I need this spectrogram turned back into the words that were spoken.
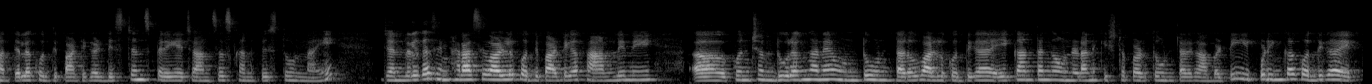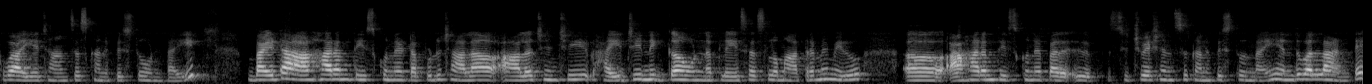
మధ్యలో కొద్దిపాటిగా డిస్టెన్స్ పెరిగే ఛాన్సెస్ కనిపిస్తూ ఉన్నాయి. జనరల్గా సింహరాశి వాళ్ళు కొద్దిపాటిగా ఫ్యామిలీని కొంచెం దూరంగానే ఉంటూ ఉంటారు. వాళ్ళు కొద్దిగా ఏకాంతంగా ఉండడానికి ఇష్టపడుతూ ఉంటారు కాబట్టి ఇప్పుడు ఇంకా కొద్దిగా ఎక్కువ అయ్యే ఛాన్సెస్ కనిపిస్తూ ఉంటాయి. బయట ఆహారం తీసుకునేటప్పుడు చాలా ఆలోచించి హైజీనిక్గా ఉన్న ప్లేసెస్లో మాత్రమే మీరు ఆహారం తీసుకునే ప సిచ్యువేషన్స్ కనిపిస్తున్నాయి. ఎందువల్ల అంటే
